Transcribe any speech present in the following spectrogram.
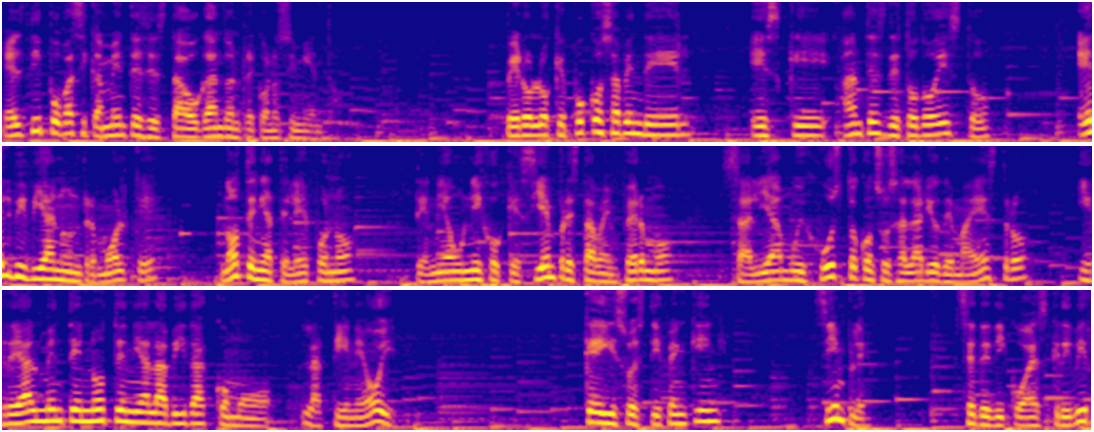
el tipo básicamente se está ahogando en reconocimiento. Pero lo que pocos saben de él es que antes de todo esto, él vivía en un remolque, no tenía teléfono, tenía un hijo que siempre estaba enfermo, salía muy justo con su salario de maestro y realmente no tenía la vida como la tiene hoy. ¿Qué hizo Stephen King? Simple, se dedicó a escribir.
